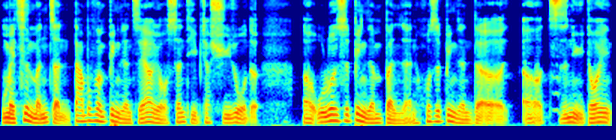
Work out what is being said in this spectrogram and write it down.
我每次门诊，大部分病人只要有身体比较虚弱的，呃，无论是病人本人或是病人的呃子女，都会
